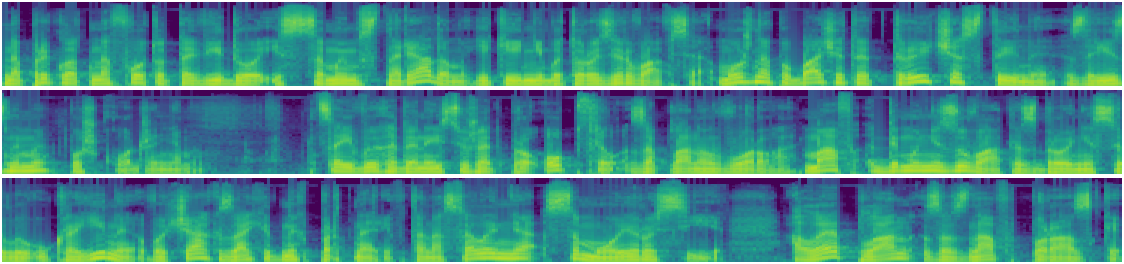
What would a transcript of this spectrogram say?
Наприклад, на фото та відео із самим снарядом, який нібито розірвався, можна побачити три частини з різними пошкодженнями. Цей вигаданий сюжет про обстріл за планом ворога мав демонізувати збройні сили України в очах західних партнерів та населення самої Росії, але план зазнав поразки.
